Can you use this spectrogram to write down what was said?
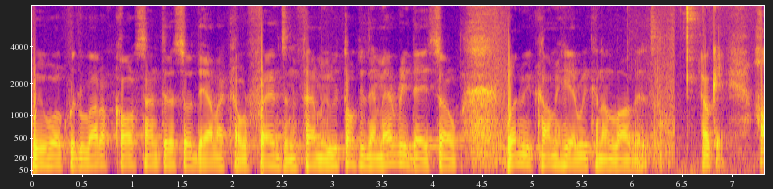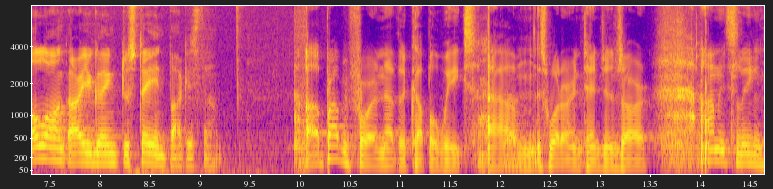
we work with a lot of call centers, so they are like our friends and family. We talk to them every day, so when we come here, we kind of love it. Okay, how long are you going to stay in Pakistan? Uh, probably for another couple weeks um, is what our intentions are. Honestly,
